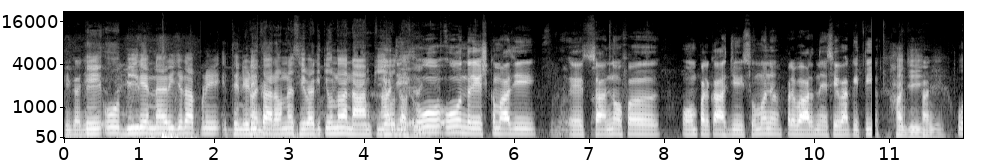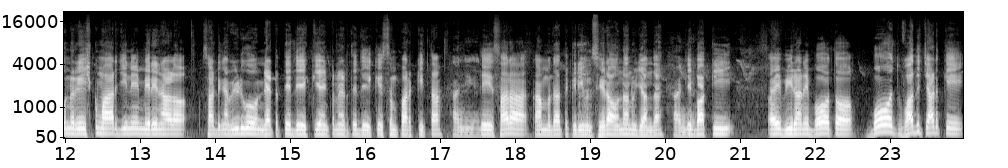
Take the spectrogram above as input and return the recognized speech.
ਠੀਕ ਆ ਜੀ। ਤੇ ਉਹ ਵੀਰ ਐਨਆਰਈ ਜਿਹੜਾ ਆਪਣੇ ਇੱਥੇ ਨੇੜੇ ਘਰ ਆ ਉਹਨਾਂ ਨੇ ਸੇਵਾ ਕੀਤੀ ਉਹਨਾਂ ਦਾ ਨਾਮ ਕੀ ਹੈ ਉਹ ਹਾਂਜੀ ਦੱਸ ਦਿਓ। ਉਹ ਉਹ ਨਰੇਸ਼ ਕੁਮਾਰ ਜੀ ਸਨ ਆਫ ਓਮ ਪ੍ਰਕਾਸ਼ ਜੀ ਸੁਮਨ ਪਰਿਵਾਰ ਨੇ ਸੇਵਾ ਕੀਤੀ। ਹਾਂਜੀ। ਹਾਂਜੀ। ਉਹ ਨਰੇਸ਼ ਕੁਮਾਰ ਜੀ ਨੇ ਮੇਰੇ ਨਾਲ ਸਾਡੀਆਂ ਵੀਡੀਓ ਨੈਟ ਤੇ ਦੇਖ ਕੇ ਇੰਟਰਨੈਟ ਤੇ ਦੇਖ ਕੇ ਸੰਪਰਕ ਕੀਤਾ। ਹਾਂਜੀ ਹਾਂਜੀ। ਤੇ ਸਾਰਾ ਕੰਮ ਦਾ ਤਕਰੀਬਨ ਸਿਹਰਾ ਉਹਨਾਂ ਨੂੰ ਜਾਂਦਾ। ਹਾਂਜੀ। ਤੇ ਬਾਕੀ ਇਹ ਵੀਰਾਂ ਨੇ ਬਹੁਤ ਬਹੁਤ ਵੱਧ ਚੜ ਕੇ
